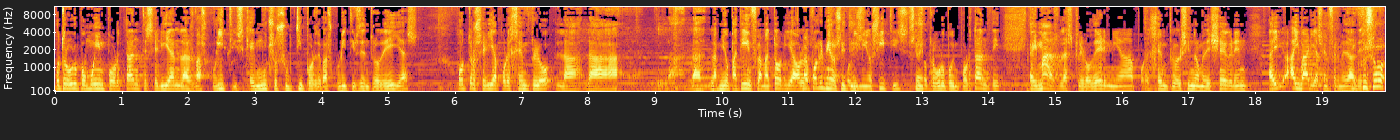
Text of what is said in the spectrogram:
Otro grupo muy importante serían las vasculitis, que hay muchos subtipos de vasculitis dentro de ellas. Otro sería, por ejemplo, la, la, la, la, la miopatía inflamatoria o La polimiositis. polimiositis, Sí. es otro grupo importante. Hay más, la esclerodermia, por ejemplo, el síndrome de Sjögren. Hay, hay varias enfermedades. Incluso,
